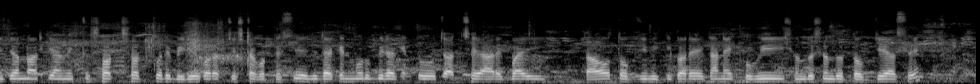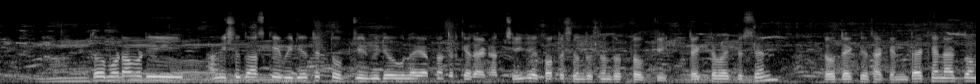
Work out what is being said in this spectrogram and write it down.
এই জন্য আর কি আমি একটু শর্ট শর্ট করে ভিডিও করার চেষ্টা করতেছি। এই যে দেখেন, মুরব্বীরা কিন্তু যাচ্ছে, আরেক ভাই তাও তবজি বিক্রি করে। এখানে খুবই সুন্দর সুন্দর তবজি আছে। তো মোটামুটি আমি শুধু আজকে ভিডিওতে তবজির ভিডিওগুলাই আপনাদেরকে দেখাচ্ছি, যে কত সুন্দর সুন্দর তবজি। দেখতে পাইতেছেন? তো দেখতে থাকেন। দেখেন একদম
